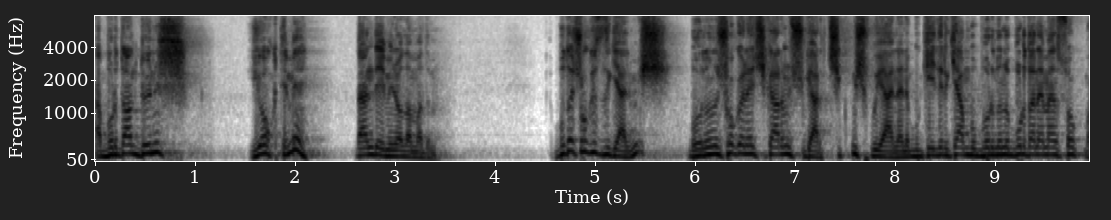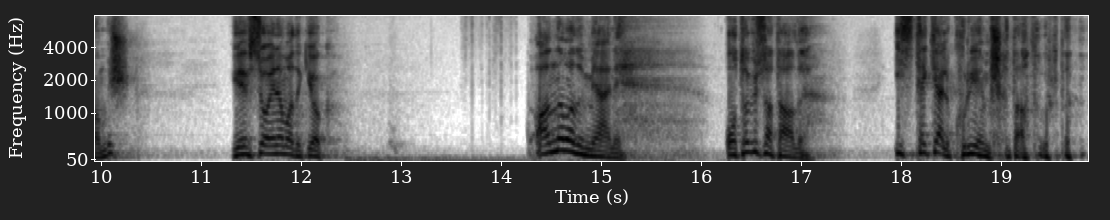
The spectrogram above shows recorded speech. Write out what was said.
Ya buradan dönüş yok değil mi? Ben de emin olamadım. Bu da çok hızlı gelmiş. Burnunu çok öne çıkarmış çünkü artık çıkmış bu yani. Hani bu gelirken bu burnunu buradan hemen sokmamış. UFC oynamadık yok. Anlamadım yani. Otobüs hatalı. İstekel kuru yemiş hatalı burada.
